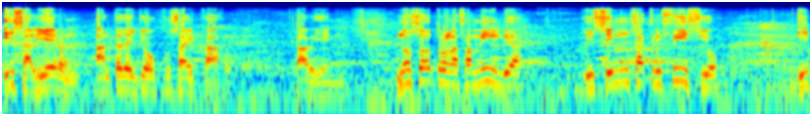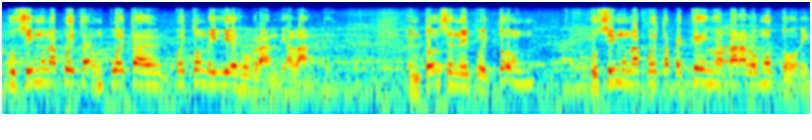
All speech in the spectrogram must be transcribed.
y salieron antes de yo cruzar el carro. Está bien. Nosotros en la familia hicimos un sacrificio y pusimos una puerta, un, puerta, un puertón de hierro grande adelante. Entonces en el puertón pusimos una puerta pequeña para los motores.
